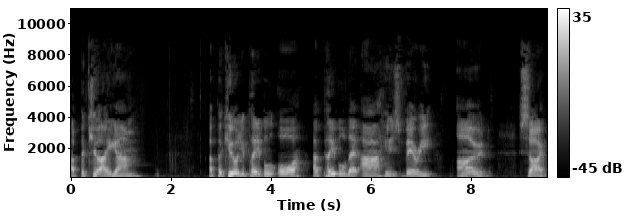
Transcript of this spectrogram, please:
A, pecu- a, um, a peculiar people or a people that are his very own. So,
